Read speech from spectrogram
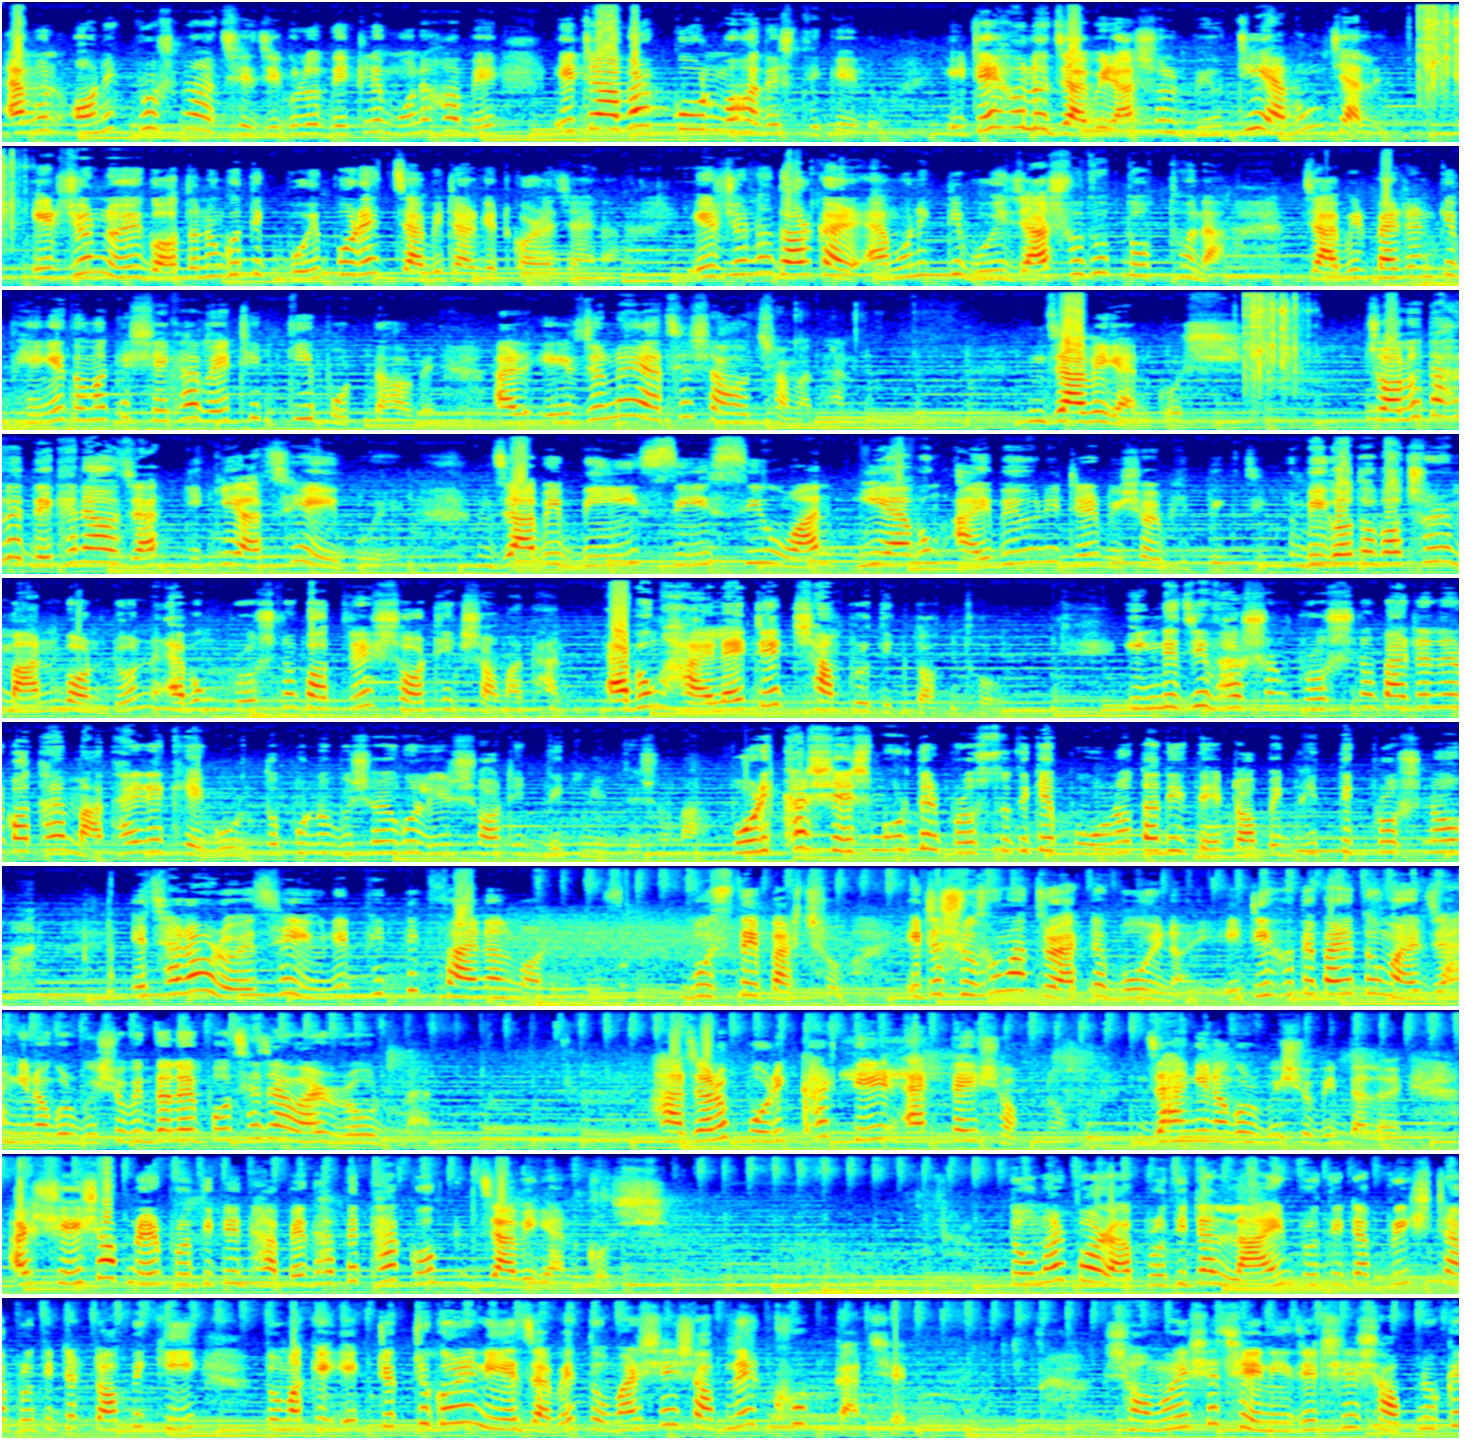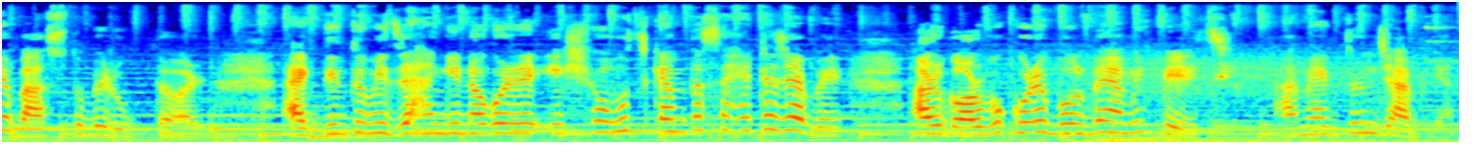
এমন অনেক প্রশ্ন আছে যেগুলো দেখলে মনে হবে, এটা আবার কোন মহাদেশ থেকে এলো? এটাই হলো জাবির আসল বিউটি এবং চ্যালেঞ্জ এর জন্যই গতানুগতিক বই পড়ে জাবি টার্গেট করা যায় না। এর জন্য দরকার এমন একটি বই যা শুধু তথ্য না। জাবির প্যাটার্নকে ভেঙে তোমাকে শেখাবে ঠিক কি পড়তে হবে। আর এর জন্যই আছে সহজ সমাধান। জাবি জ্ঞানকোষ। চলো তাহলে দেখে নেওয়া যাক কি কি আছে এই বইয়ে। যাবি B C C one E এবং আইবি ইউনিটের বিষয় ভিত্তিক বিগত বছরের মান বন্টন এবং প্রশ্নপত্রের সঠিক সমাধান এবং হাইলাইটেড সাম্প্রতিক তথ্য। ইংরেজি ভাষণ প্রশ্ন প্যাটার্নের কথা মাথায় রেখে গুরুত্বপূর্ণ বিষয়গুলির সঠিক দিক নির্দেশনা। পরীক্ষার শেষ মুহূর্তের প্রস্তুতিকে পূর্ণতা দিতে টপিক ভিত্তিক প্রশ্ন। এছাড়াও রয়েছে ইউনিট ভিত্তিক ফাইনাল মডেল বুঝতেই পারছ। এটা শুধুমাত্র একটা বই নয়, এটি হতে পারে তোমার জাহাঙ্গীরনগর বিশ্ববিদ্যালয়ে পৌঁছে যাওয়ার রোড ম্যাপ হাজারো পরীক্ষার্থীর একটাই স্বপ্ন, জাহাঙ্গীরনগর বিশ্ববিদ্যালয়। আর সেই স্বপ্নের প্রতিটি ধাপে ধাপে থাকুক জাবি জ্ঞানকোষ তোমার পড়া প্রতিটা লাইন, প্রতিটা পৃষ্ঠা, প্রতিটা টপিকই তোমাকে একটু একটু করে নিয়ে যাবে তোমার সেই স্বপ্নের খুব কাছে। সময় এসেছে নিজের সেই স্বপ্নকে বাস্তবে রূপ দেওয়ার। একদিন তুমি জাহাঙ্গীরনগরের এই সবুজ ক্যাম্পাসে হেঁটে যাবে আর গর্ব করে বলবে, আমি পেরেছি, আমি একজন জাবিয়ান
